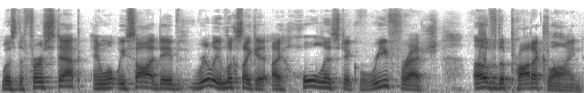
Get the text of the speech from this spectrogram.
was the first step, and what we saw, Dave, really looks like a, a holistic refresh of the product line.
